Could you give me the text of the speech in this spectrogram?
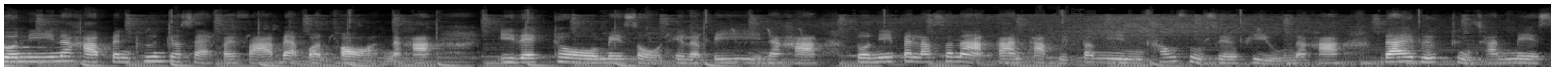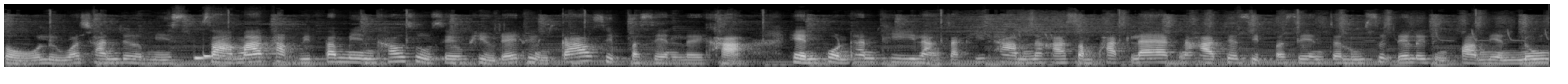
ตัวนี้นะคะเป็นคลื่นกระแสไฟฟ้าแบบอ่อนๆนะคะอิเล็กโทรเมโซเทอราปีนะคะ ตัวนี้เป็นลักษณะการผักวิตามินเข้าสู่เซลล์ผิวนะคะ ได้ลึกถึงชั้นเมโซหรือว่าชั้นเดอร์มิส สามารถผักวิตามินเข้าสู่เซลล์ผิวได้ถึง 90%เลยค่ะ เห็นผลทันทีหลังจากที่ทำนะคะ สัมผัสแรกนะคะ 70%จะรู้สึกได้เลยถึงความเนียนนุ่ม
